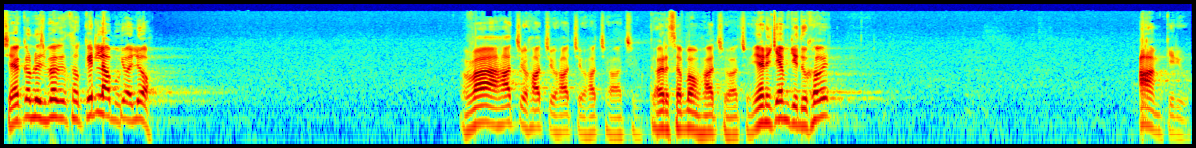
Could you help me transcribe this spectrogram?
સેકન્ડ ભાઈ કેટલા મૂક્યો લ્યો વાહ સાચું સાચું સાચું સાચું સાચું ઘર સભામાં સાચું સાચું એને કેમ કીધું ખબર? આમ કર્યું.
